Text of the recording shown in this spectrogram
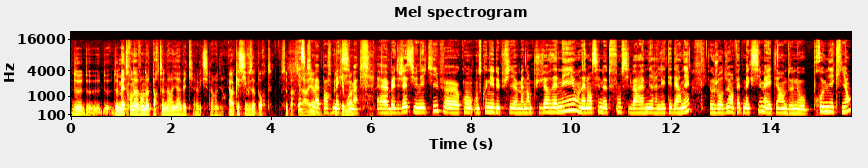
de, de, de, mettre en avant notre partenariat avec, avec Silver Avenir. Alors qu'est-ce qui vous apporte ce partenariat Qu'est-ce qui m'apporte Maxime? Bah, Déjà c'est une équipe qu'on se connaît depuis maintenant plusieurs années. On a lancé notre fonds Silver Avenir l'été dernier et aujourd'hui en fait Maxime a été un de nos premiers clients,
